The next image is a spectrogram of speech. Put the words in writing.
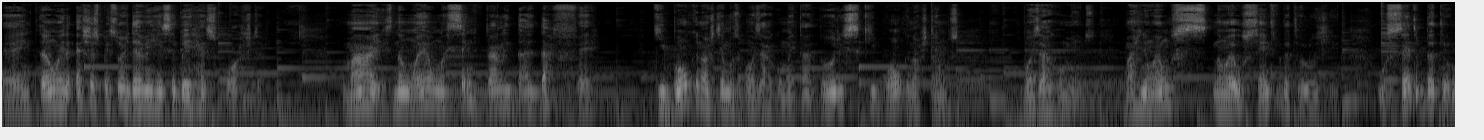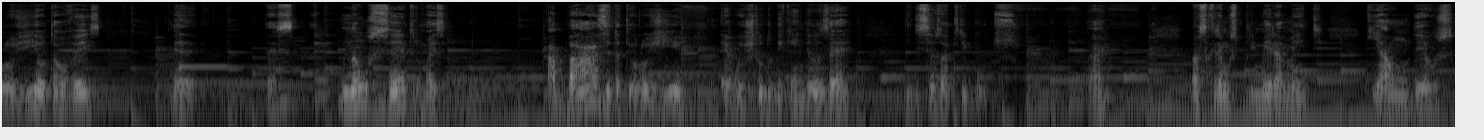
é, então essas pessoas devem receber resposta. Mas não é uma centralidade da fé. Que bom que nós temos bons argumentadores, que bom que nós temos bons argumentos mas não é, um, não é o centro da teologia. O centro da teologia, ou talvez é, é, não o centro, mas a base da teologia é o estudo de quem Deus é e de seus atributos. Né? Nós cremos primeiramente que há um Deus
